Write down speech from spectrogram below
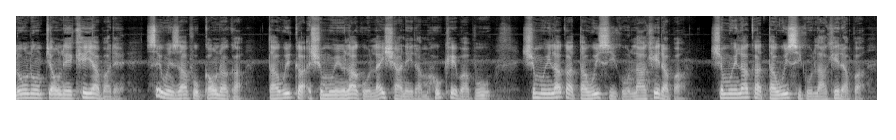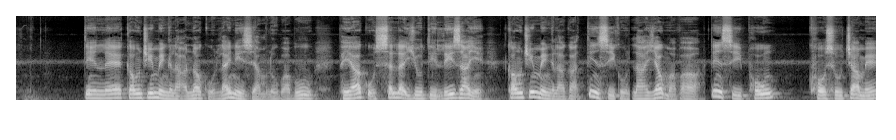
လုံးလုံးပြောင်းလဲခဲ့ရပါတယ်စိတ်ဝင်စားဖို့ကောင်းတာကဒါဝိဒ်ကအရှမွေလကိုလိုက်ရှာနေတာမဟုတ်ခဲ့ပါဘူးရှမွေလကဒါဝိဒ်စီကိုလာခဲ့တာပါရှမွေလကဒါဝိဒ်စီကိုလာခဲ့တာပါတင်လဲကောင်းချင်းမင်္ဂလာအနောက်ကိုလိုက်နေစရာမလိုပါဘူးဖះကိုဆက်လက်ယူတည်လေးစားရင် ကောင်းချင်းမင်္ဂလာကတင့်စီကိုလာရောက်မှာပါတင့်စီဖုံးခေါ်ဆိုကြမယ်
